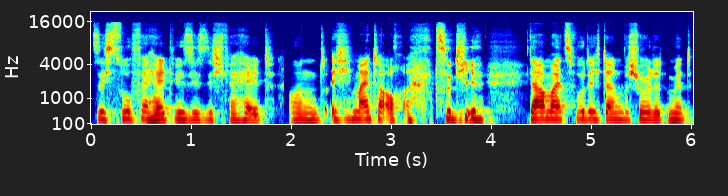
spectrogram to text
sich so verhält, wie sie sich verhält. Und ich meinte auch zu dir, damals wurde ich dann beschuldet mit,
